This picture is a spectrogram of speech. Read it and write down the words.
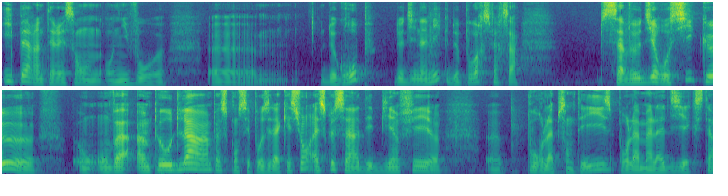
hyper intéressant au, niveau euh, euh, de groupe, de dynamique, de pouvoir se faire ça. Ça veut dire aussi que on, va un peu au-delà, hein, parce qu'on s'est posé la question, est-ce que ça a des bienfaits euh, pour l'absentéisme, pour la maladie, etc.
